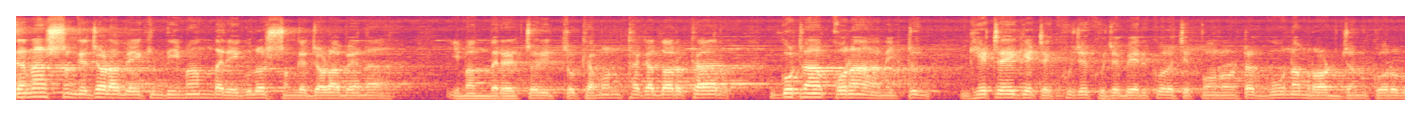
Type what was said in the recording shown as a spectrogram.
জেনার সঙ্গে জড়াবে, কিন্তু ইমানদার এগুলোর সঙ্গে জড়াবে না। ইমানদারের চরিত্র কেমন থাকা দরকার? গোটা কোরআন একটু ঘেটে ঘেটে খুঁজে খুঁজে বের করেছে, পনেরোটা গুণ আমরা অর্জন করব।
